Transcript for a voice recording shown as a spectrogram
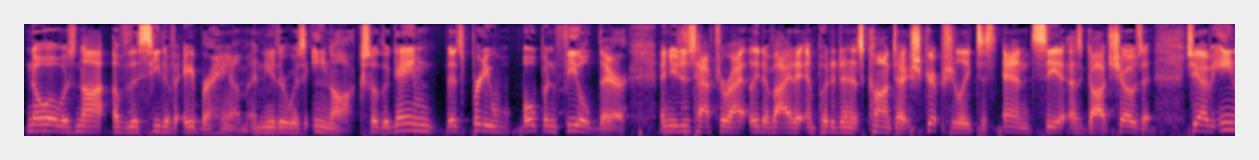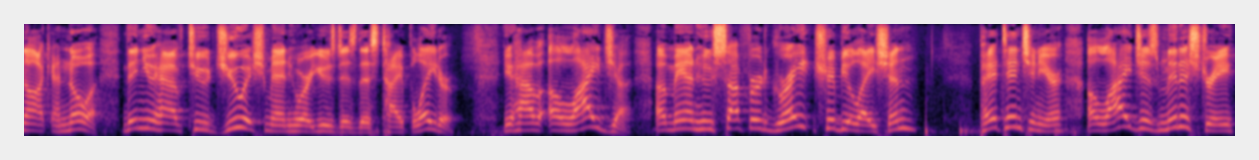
Noah was not of the seed of Abraham, and neither was Enoch. So the game is pretty open field there, and you just have to rightly divide it and put it in its context scripturally to, and see it as God shows it. So you have Enoch and Noah. Then you have two Jewish men who are used as this type later. You have Elijah, a man who suffered great tribulation Pay attention here. Elijah's ministry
